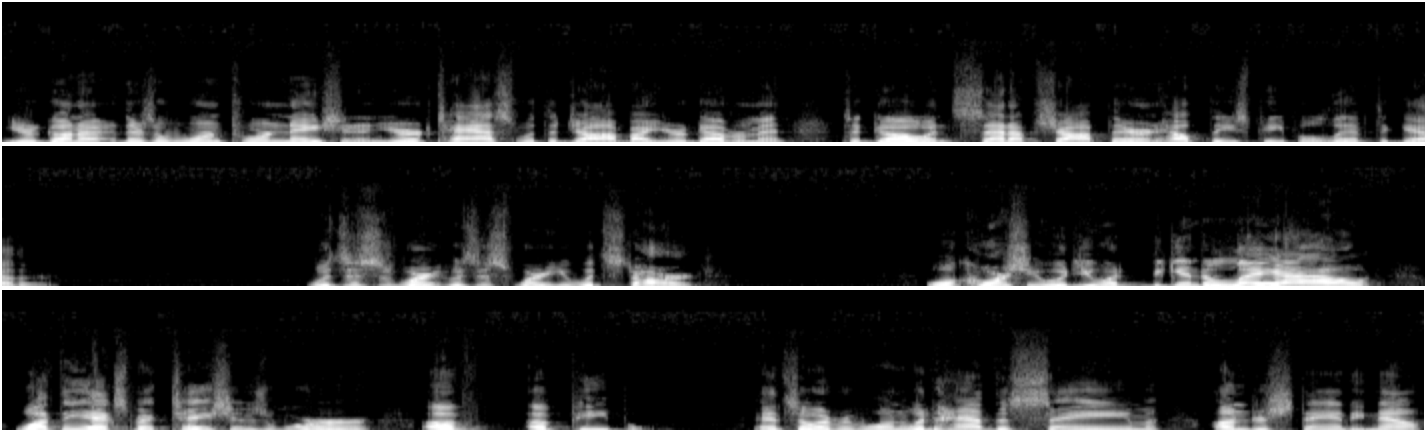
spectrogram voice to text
you're gonna there's a war torn nation and you're tasked with the job by your government to go and set up shop there and help these people live together was this where was this where you would start? Well of course you would. You would begin to lay out what the expectations were of of people. And so everyone would have the same understanding. Now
